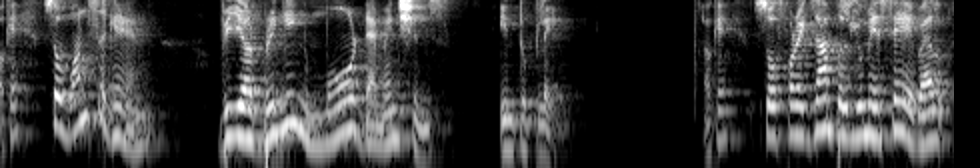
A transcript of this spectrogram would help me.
Okay, so once again, we are bringing more dimensions into play. Okay, so for example, you may say, well,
